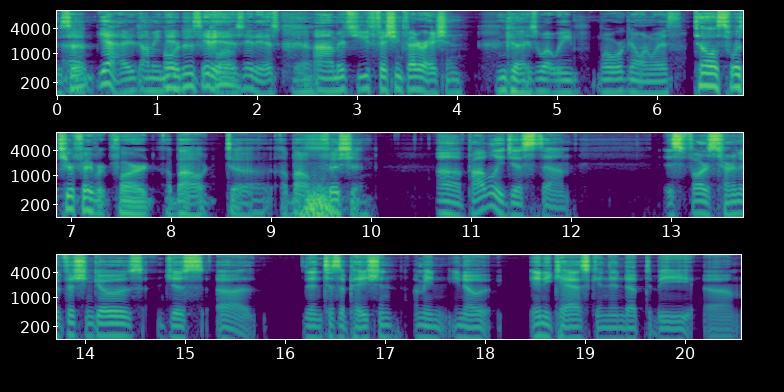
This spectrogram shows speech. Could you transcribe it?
Is Uh, it? Yeah, it- I mean, Oh, it, it is a It club. is. It is. Yeah. Um, it's Youth Fishing Federation Okay. is what we what we're going with. Tell us what's your favorite part about uh, about fishing. Uh, probably just um, as far as tournament fishing goes, just uh, the anticipation. I mean, you know, any cast can end up to be, um,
